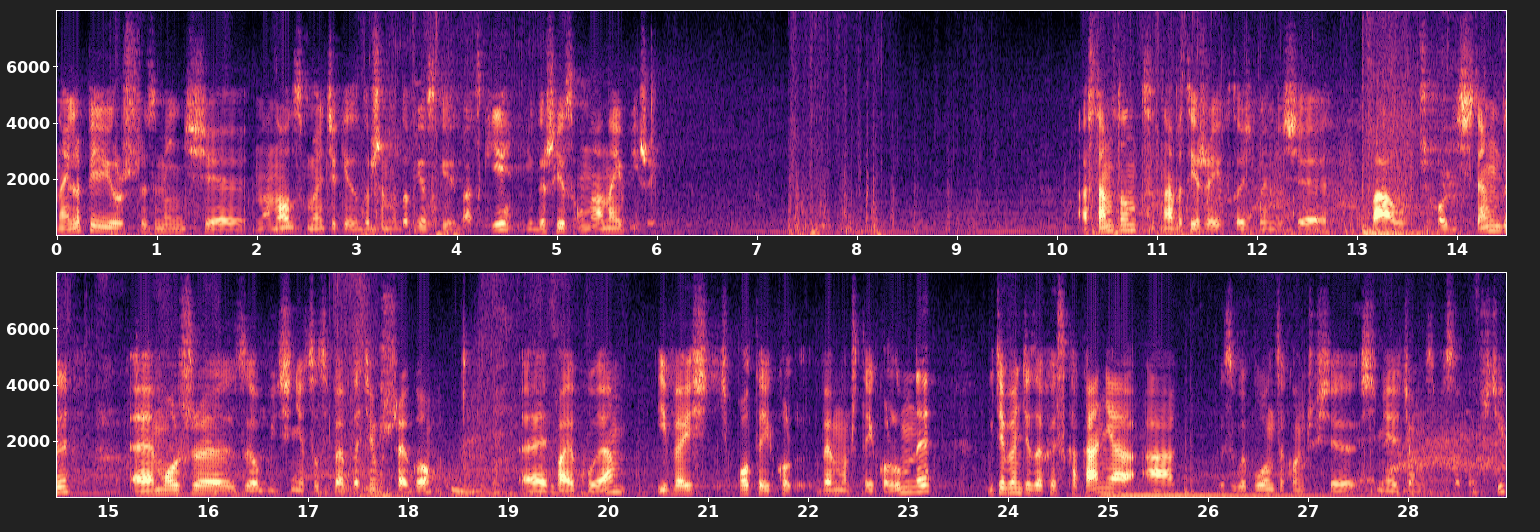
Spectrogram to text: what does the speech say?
Najlepiej już zmienić się na noc w momencie, kiedy dotrzemy do wioski rybackiej, gdyż jest ona najbliżej. A stamtąd, nawet jeżeli ktoś będzie się bał przychodzić tędy, e, może zrobić nieco co prawda cięższego e, i wejść po tej wewnątrz tej kolumny, gdzie będzie trochę skakania, a zły błąd zakończy się śmiercią z wysokości.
